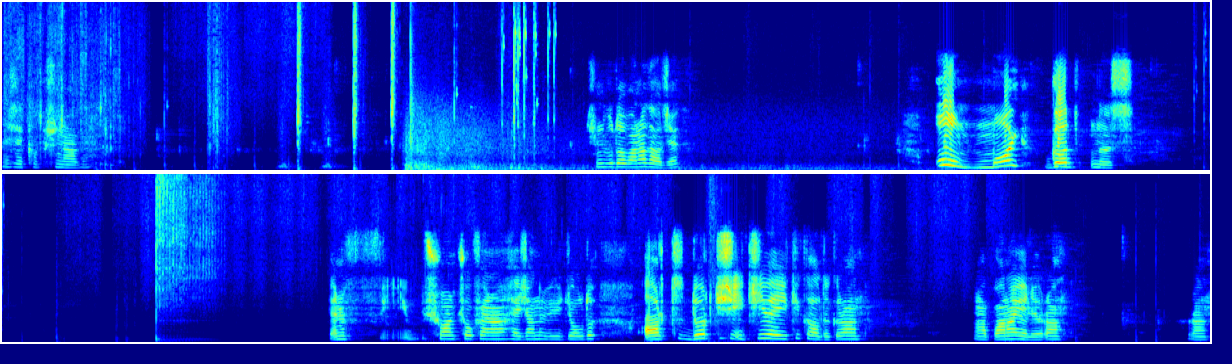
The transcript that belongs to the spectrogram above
Neyse kapışın abi. Şimdi bu da bana dalacak. Oh my godness. Yani şu an çok fena heyecanlı bir video oldu. Artı 4 kişi 2 ve 2 kaldık. Run. Ha, bana geliyor. Run. Run.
